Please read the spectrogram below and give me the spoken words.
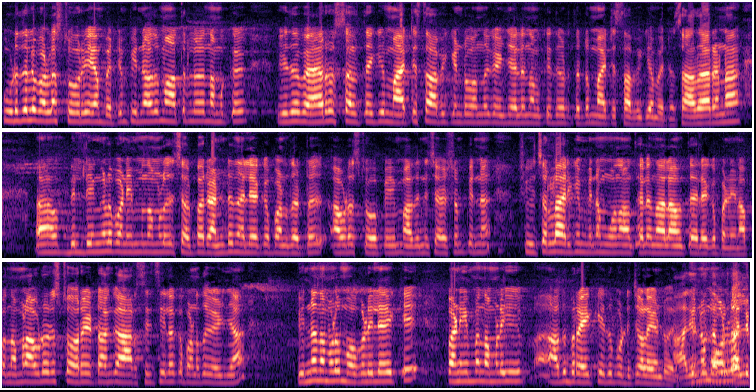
കൂടുതൽ വെള്ളം സ്റ്റോർ ചെയ്യാൻ പറ്റും. പിന്നെ അത് മാത്രമല്ല നമുക്ക് ഇത് വേറൊരു സ്ഥലത്തേക്ക് മാറ്റി സ്ഥാപിക്കേണ്ടി വന്നു കഴിഞ്ഞാൽ നമുക്ക് ഇത് എടുത്തിട്ട് മാറ്റി സ്ഥാപിക്കാൻ പറ്റും. സാധാരണ ബിൽഡിങ്ങൾ പണിയുമ്പോൾ നമ്മൾ ചിലപ്പോൾ രണ്ട് നിലയൊക്കെ പണിതിട്ട് അവിടെ സ്റ്റോപ്പ് ചെയ്യും. അതിനുശേഷം പിന്നെ ഫ്യൂച്ചറിലായിരിക്കും പിന്നെ മൂന്നാമത്തെ നില നാലാമത്തെ നിലയൊക്കെ പണിയണം. അപ്പോൾ നമ്മൾ അവിടെ ഒരു സ്റ്റോറേജ് ടാങ്ക് ആർ സി സിയിലൊക്കെ പണിത് കഴിഞ്ഞാൽ പിന്നെ നമ്മൾ മുകളിലേക്ക് പണിയുമ്പോൾ നമ്മൾ ഈ അത് ബ്രേക്ക് ചെയ്ത് പൊട്ടിച്ച് കളയേണ്ടി വരും. പിന്നെ മുകളിൽ തല്ലി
